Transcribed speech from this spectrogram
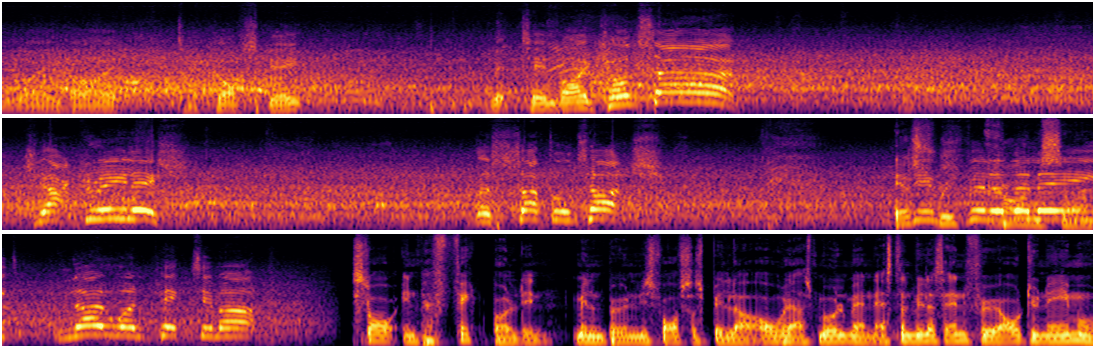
Away by Tarkovsky. Whipped in by Konsa! Jack Grealish. The subtle touch. Gives Villa the lead. No one picked him up. slår en perfekt bold ind mellem Burnleys forsvarsspillere og deres målmand. Aston Villas anfører og Dynamo,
